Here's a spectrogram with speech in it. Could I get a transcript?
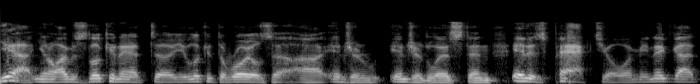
Yeah, you know, I was looking at uh, you look at the Royals uh, injured injured list, and it is packed, Joe. I mean, they've got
